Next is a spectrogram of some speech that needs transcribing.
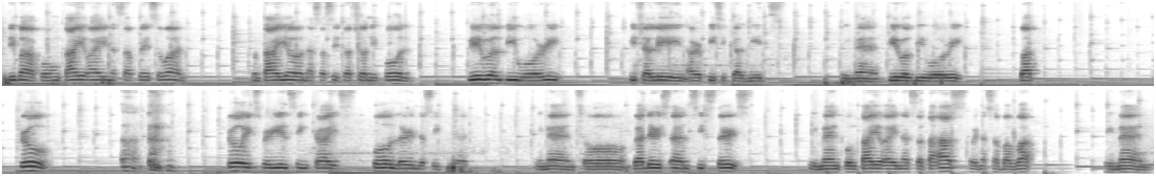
di ba, kung tayo ay nasa presoan, kung tayo nasa sitwasyon ni Paul, we will be worried, especially in our physical needs. Amen. We will be worried. But through through experiencing Christ, Paul learned the secret. Amen. So, brothers and sisters, Amen. Kung tayo ay nasa taas or nasa baba, Amen.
